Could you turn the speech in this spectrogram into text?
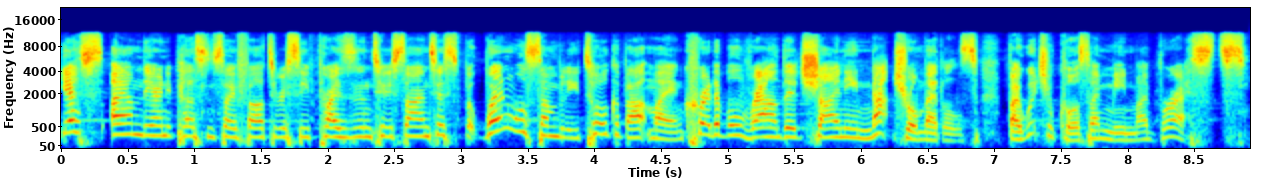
Yes, I am the only person so far to receive prizes in Two Scientists, but when will somebody talk about my incredible, rounded, shiny, natural medals? By which, of course, I mean my breasts.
